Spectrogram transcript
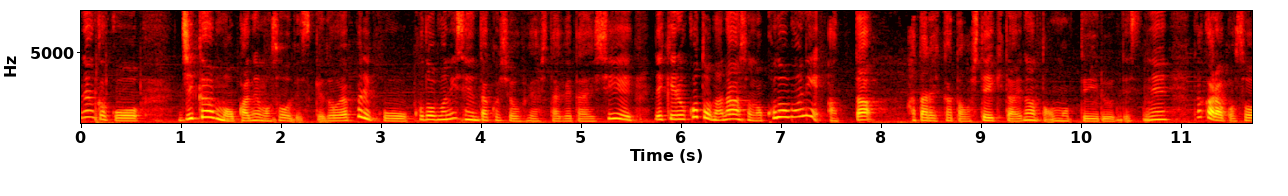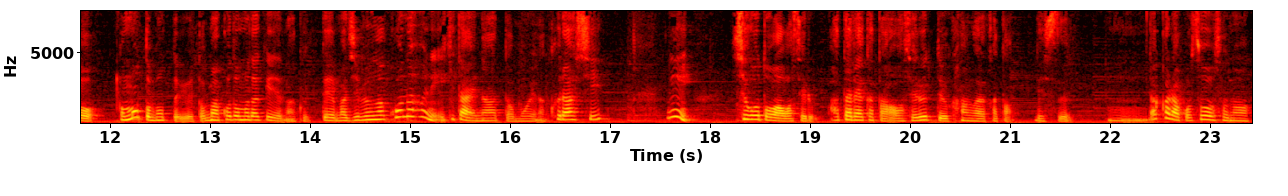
なんかこう時間もお金もそうですけどやっぱりこう子供に選択肢を増やしてあげたいしできることならその子供に合った働き方をしていきたいなと思っているんですねだからこそもっともっと言うと、まあ、子供だけじゃなくって、まあ、自分がこんな風に生きたいなと思うような暮らしに仕事を合わせる働き方を合わせるっていう考え方です。うん、だからこそその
